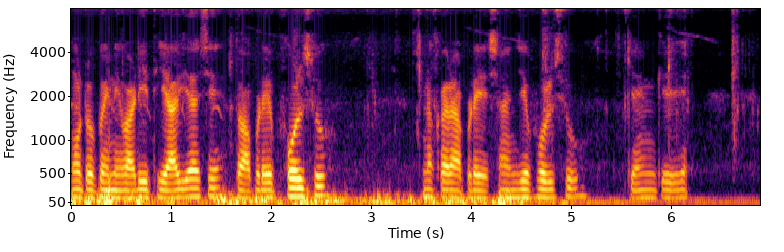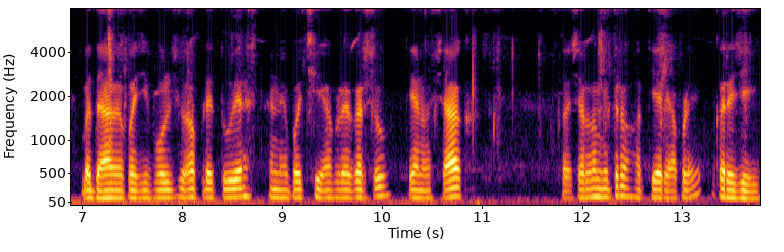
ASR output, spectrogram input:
મોટો ભાઈની વાડીથી આવ્યા છે, તો આપણે ફોલશું. નકર આપણે સાંજે ફોલશું. કેમ કે બધા આવે પછી ફોલશું આપણે તુવેર, અને પછી આપણે કરશું તેનું શાક. તો ચાલો મિત્રો, અત્યારે આપણે ઘરે જઈએ.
